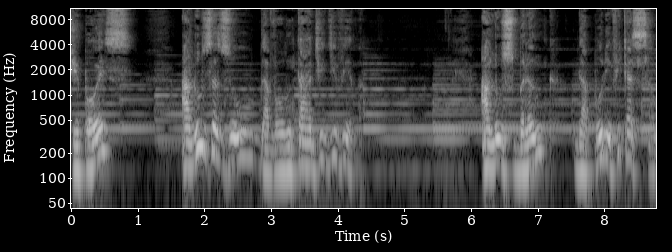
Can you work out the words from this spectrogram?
Depois, a luz azul da vontade divina, a luz branca da purificação,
